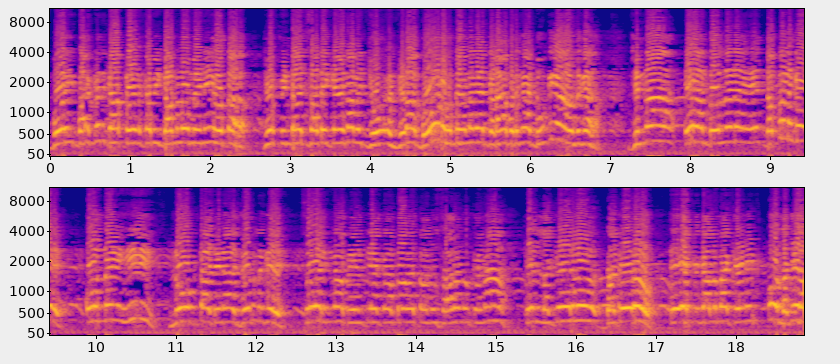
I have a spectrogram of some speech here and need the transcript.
वही बागड़ का पेड़ कभी गमलों में नहीं होता। जो पिंडा साढ़े कहना जड़ा गोड़ होंगे उन्होंने जड़ा बड़िया डूंघिया होंगे जिन्ना ये आंदोलन दबणगे ਉਨੇ ਹੀ ਲੋਕ ਤੁਹਾਡੇ ਨਾਲ ਜੁੜਨਗੇ ਸੋ ਇੰਨਾ ਬੇਨਤੀਆਂ ਕਰਦਾ ਹਾਂ ਤੁਹਾਨੂੰ ਸਾਰਿਆਂ ਨੂੰ ਕਹਿਣਾ ਕਿ ਲੱਗੇ ਰਹੋ ਡਟੇ ਰਹੋ ਤੇ ਇੱਕ ਗੱਲ ਮੈਂ ਕਹਿਣੀ ਭੁੱਲ ਗਿਆ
